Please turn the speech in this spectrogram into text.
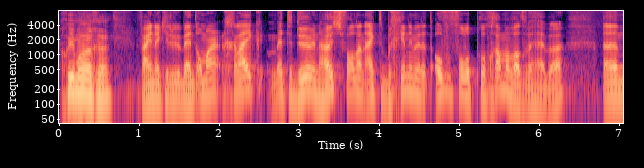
Goedemorgen. Fijn dat je er weer bent. Om maar gelijk met de deur in huis te vallen en eigenlijk te beginnen met het overvolle programma wat we hebben. Um,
